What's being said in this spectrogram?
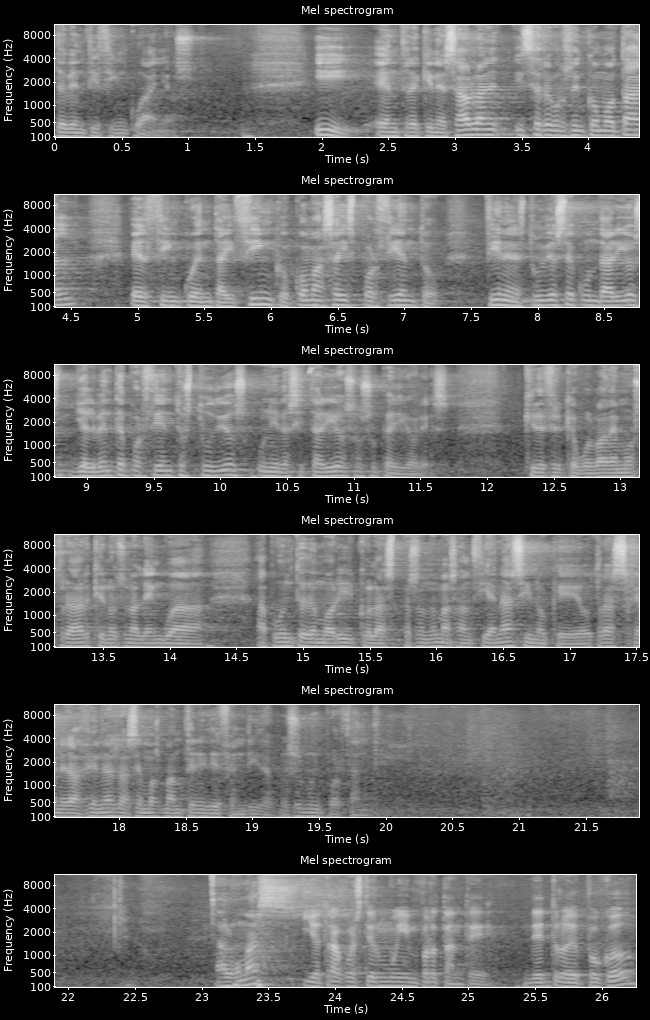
de 25 años y entre quienes hablan y se reconocen como tal, el 55,6% tienen estudios secundarios y el 20% estudios universitarios o superiores. Quiere decir que vuelvo a demostrar que no es una lengua a punto de morir con las personas más ancianas, sino que otras generaciones las hemos mantenido y defendido. Eso es muy importante. ¿Algo más? Y otra cuestión muy importante. Dentro de poco,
